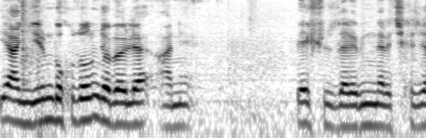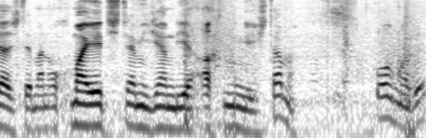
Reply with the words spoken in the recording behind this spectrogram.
Yani 29 olunca böyle hani 500'lere binlere çıkacağız işte. Ben okumaya yetiştiremeyeceğim diye aklım geçti ama olmadı.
